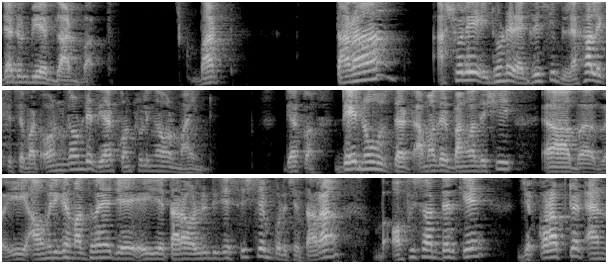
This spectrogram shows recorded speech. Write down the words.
that will be a blood bath but তারা আসলে এই ধরনের অ্যাগ্রেসিভ লেখা লিখতেছে বাট অন গ্রাউন্ডে they are controlling our mind they are they knows that আমাদের বাংলাদেশি এই আওয়ামী লীগের মাধ্যমে যে এই যে তারা অলরেডি যে সিস্টেম করেছে, তারা অফিসারদেরকে যে করাপ্টেড অ্যান্ড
